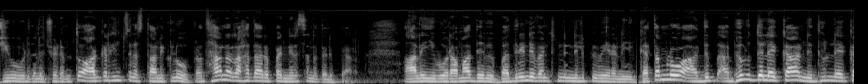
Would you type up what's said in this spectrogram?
జీవో విడుదల చేయడంతో ఆగ్రహించిన స్థానికులు ప్రధాన రహదారిపై నిరసన తెలిపారు. ఆలయ ఈవో రమాదేవి బదిలీని వెంటనే నిలిపివేయాలని గతంలో అభివృద్ధి లేక నిధులు లేక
